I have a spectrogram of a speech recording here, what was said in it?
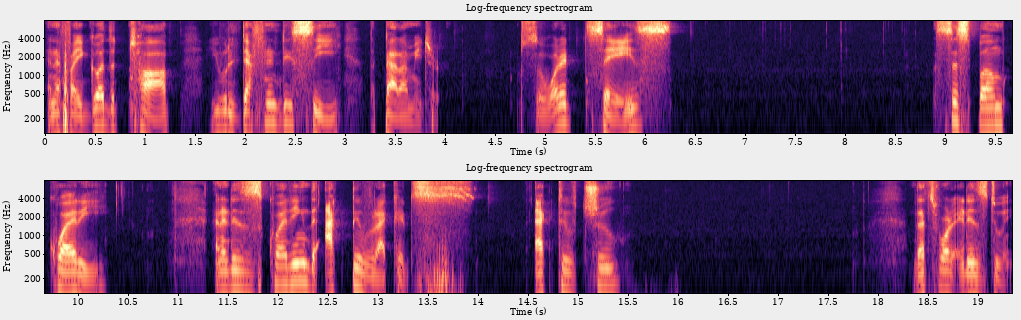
And if I go at the top you will definitely see the parameter. So what it says sysparm query and it is querying the active records. Active true that's what it is doing.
